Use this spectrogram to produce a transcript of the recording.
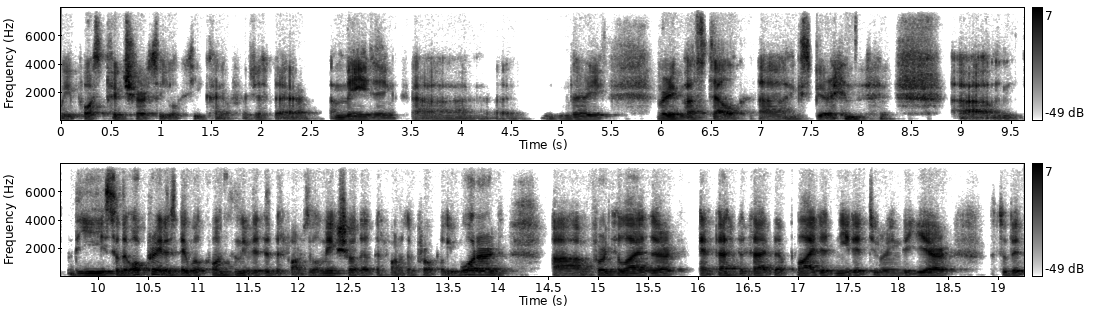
we post pictures, so you'll see kind of just a amazing, uh, very, very pastel uh, experience. um, the so the operators they will constantly visit the farms. They'll make sure that the farms are properly watered, uh, fertilizer and pesticides applied as needed during the year, so that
